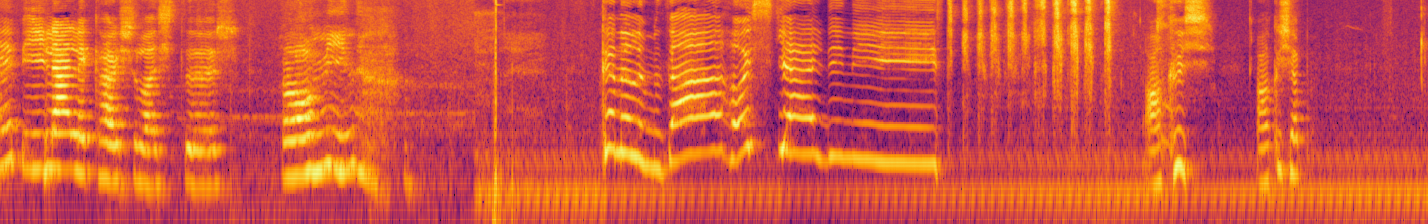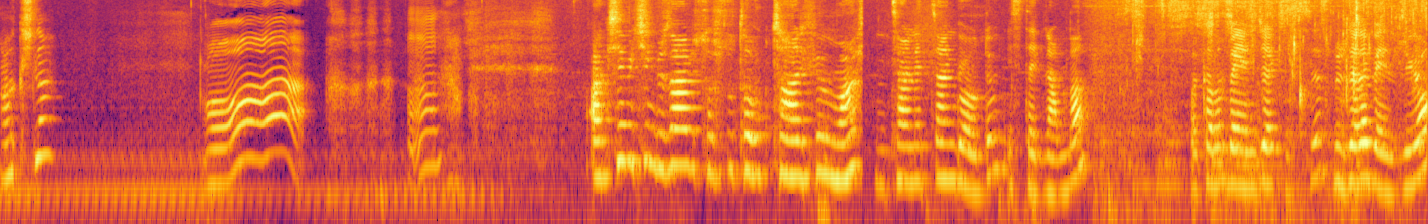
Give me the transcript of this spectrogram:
hep iyilerle karşılaştır. Amin. Kanalımıza hoş geldiniz. Alkış. Alkış yap. Alkışla. Oo. Akşam için güzel bir soslu tavuk tarifim var. İnternetten gördüm, Instagram'dan. Bakalım beğenecek misiniz? Güzele benziyor.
